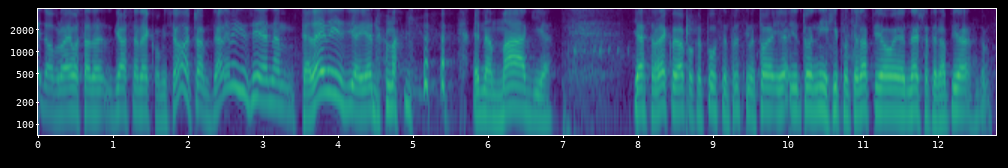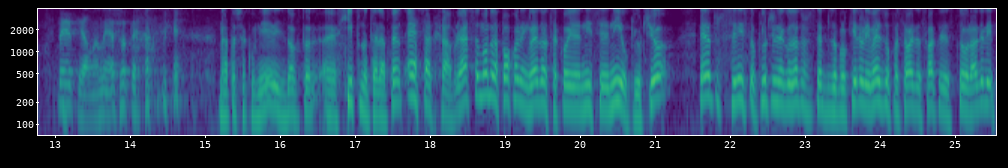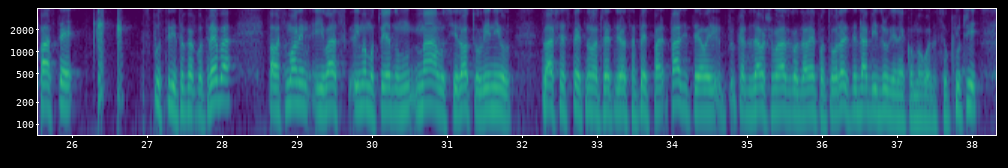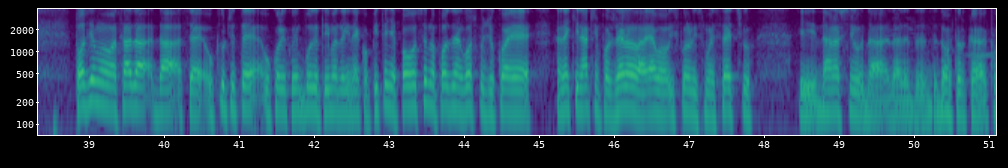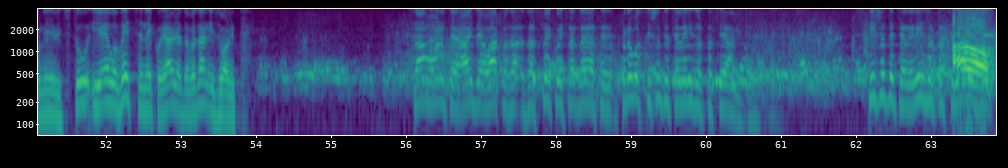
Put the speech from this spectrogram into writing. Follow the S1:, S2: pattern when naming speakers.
S1: E, dobro, evo sada, ja sam rekao, mislim, o, čam, televizija, jedna, televizija, jedna magija, jedna magija. Ja sam rekao, jako kad pucnem prstima, to, je, to nije hipnoterapija, ovo je neša terapija.
S2: Specijalna neša terapija.
S1: Nataša Kunijević, doktor, eh, hipnoterapeut. E, sad hrabro. Ja sad moram da pohvalim gledalca koji ni se nije uključio. Ne zato što se niste uključili, nego zato što ste zablokirali vezu, pa ste valjda shvatili da ste to uradili, pa ste spustili to kako treba. Pa vas molim i vas, imamo tu jednu malu sirotu liniju 2650485. Pa, pazite ovaj, kada završimo razgovor da lepo to uradite da bi i drugi neko mogao da se uključi. Pozivamo vas sada da se uključite ukoliko im budete imali neko pitanje. Posebno pozdravljam gospođu koja je na neki način poželjela, evo ispunili smo je sreću i današnju da, da, da, da doktorka Kunijević tu. I evo već se neko javlja. Dobar dan, izvolite. Samo morate, ajde ovako, za, za sve koji sad gledate, prvo stišate televizor pa se javite. Stišate televizor pa se javite.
